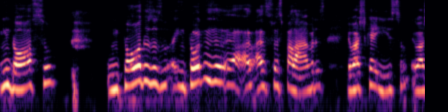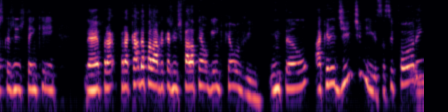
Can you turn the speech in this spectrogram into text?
endosso em todas, as, em todas as suas palavras. Eu acho que é isso. Eu acho que a gente tem que né? Para cada palavra que a gente fala, tem alguém que quer ouvir. Então, acredite nisso. Se forem,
